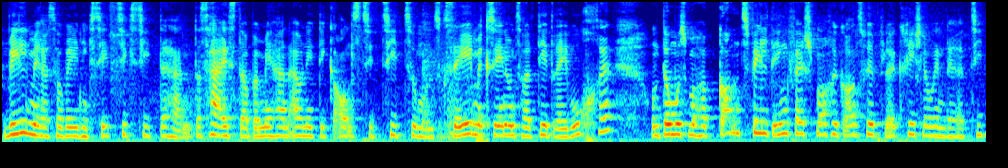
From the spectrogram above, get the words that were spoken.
weil wir so wenig Sitzungszeiten haben. Das heißt aber, wir haben auch nicht die ganze Zeit, um uns zu sehen. Wir sehen uns halt die drei Wochen und da muss man halt ganz viel Ding festmachen, ganz viele Pflöcke in dieser Zeit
